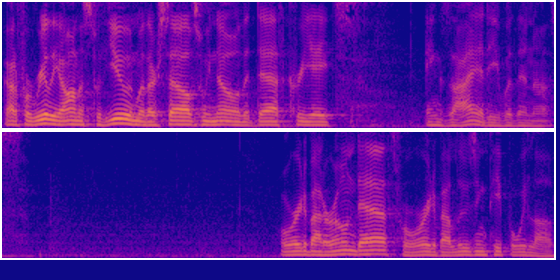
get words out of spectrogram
God, if we're really honest with you and with ourselves, we know that death creates anxiety within us. We're worried about our own deaths, we're worried about losing people we love.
